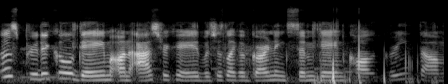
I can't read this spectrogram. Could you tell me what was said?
This critical game on Astrocade, which is like a gardening sim game called Green Thumb,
